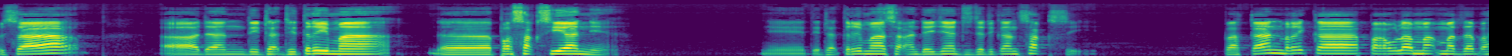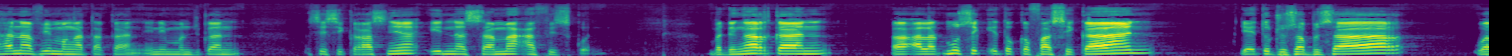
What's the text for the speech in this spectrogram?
besar uh, dan tidak diterima uh, persaksiannya. Ya, tidak terima seandainya dijadikan saksi. Bahkan mereka para ulama madhab Hanafi mengatakan ini menunjukkan sisi kerasnya inna sama afiskun. Mendengarkan uh, alat musik itu kefasikan yaitu dosa besar wa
